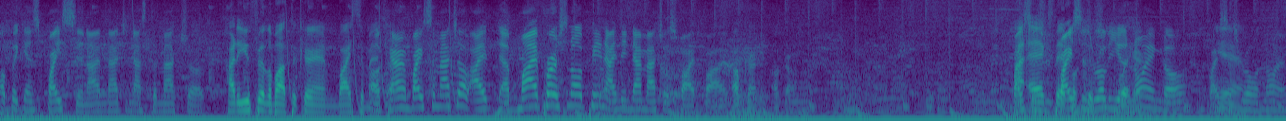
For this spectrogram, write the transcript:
up against Bison. I imagine that's the matchup. How do you feel about the Karin Bison Uh, matchup? Karin Bison matchup. I, uh, my personal opinion, I think that match was 5-5. Okay, okay. Bison's, Bison's really annoying though. Bison's Yeah. real annoying.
